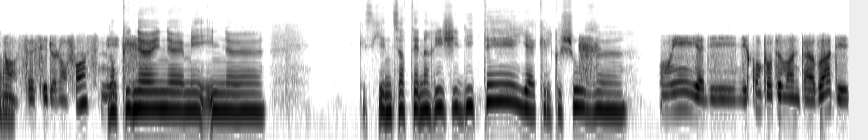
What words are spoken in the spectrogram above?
Non, ça, c'est de l'enfance, mais Donc une, une, mais une, qu'est-ce qu'il y a une certaine rigidité Il y a quelque chose. euh, oui, il y a des, des comportements à ne pas avoir, des,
